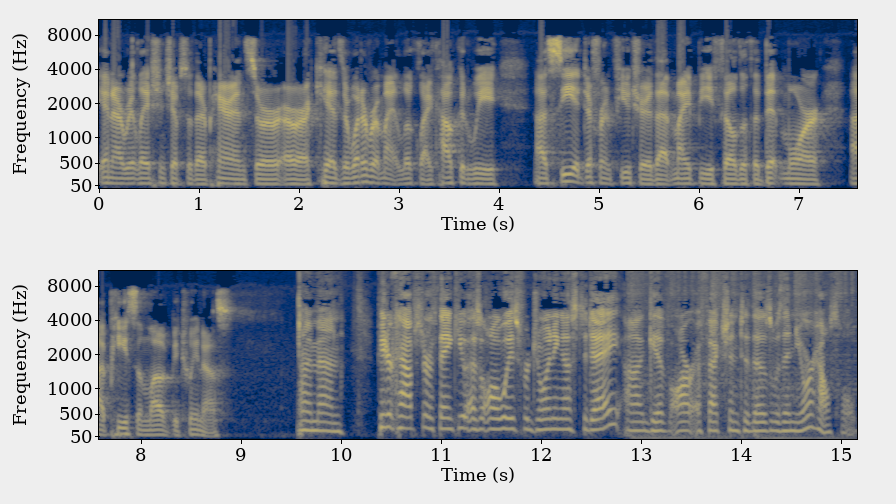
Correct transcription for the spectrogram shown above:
in our relationships with our parents or, or our kids or whatever it might look like how could we uh, see a different future that might be filled with a bit more uh, peace and love between us Amen. Peter Kapsner, thank you as always for joining us today. Uh, give our affection to those within your household.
